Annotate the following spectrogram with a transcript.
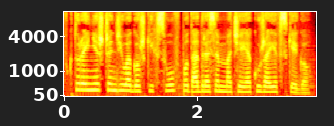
w której nie szczędziła gorzkich słów pod adresem Macieja Kurzajewskiego.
